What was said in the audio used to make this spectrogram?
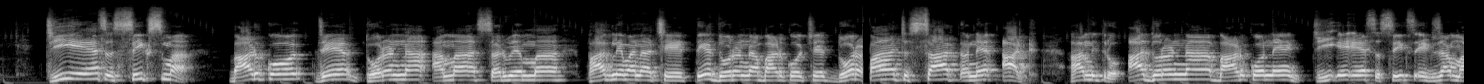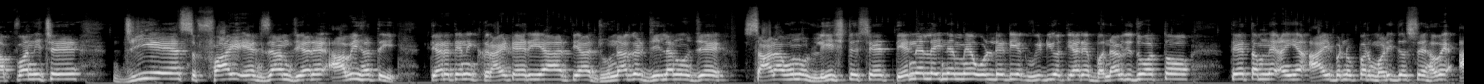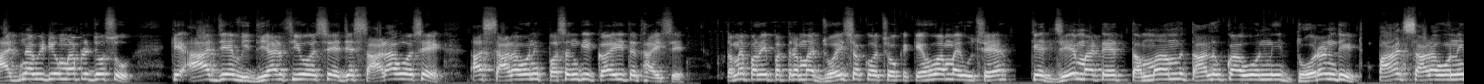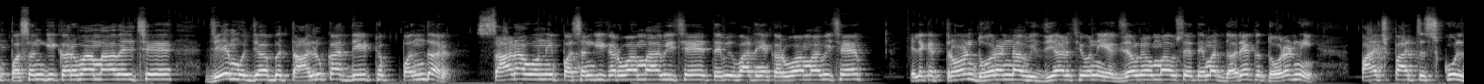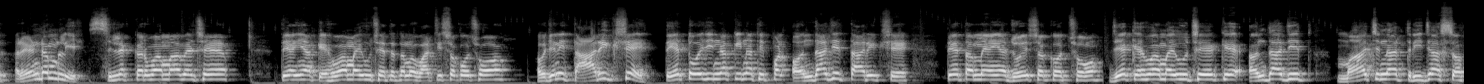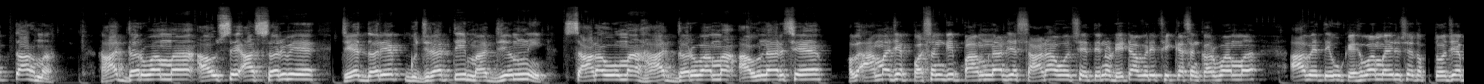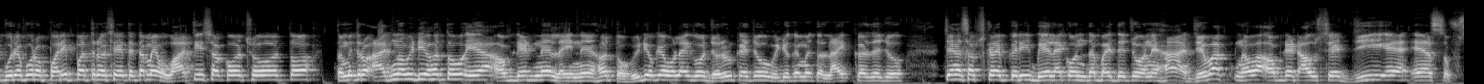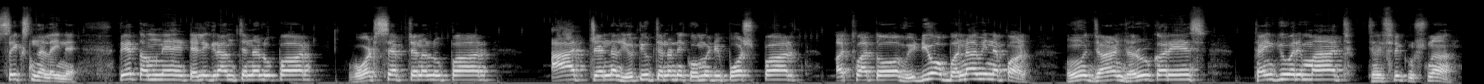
જીએએસ સિક્સમાં બાળકો જે ધોરણના આમાં સર્વેમાં ભાગ લેવાના છે, તે ધોરણના બાળકો છે, ધોરણ પાંચ, સાત અને આઠ. હા, મિત્રો, આ ધોરણના બાળકોને જીએએસ સિક્સ એક્ઝામ આપવાની છે. જીએએસ ફાઈવ એક્ઝામ જ્યારે આવી હતી, ત્યારે તેની ક્રાઇટેરિયા ત્યાં જુનાગઢ જિલ્લાનું જે શાળાઓનું લિસ્ટ છે, તેને લઈને મેં ઓલરેડી એક વીડિયો ત્યારે બનાવી દીધો હતો. તે તમને અહીંયા આઈ બટન ઉપર મળી જશે. હવે આજના વિડીયોમાં આપણે જોશું. કે આ જે વિદ્યાર્થીઓ છે જે શાળાઓ છે આ શાળાઓની પસંદગી કઈ રીતે થાય છે? તમે પરિપત્રમાં જોઈ શકો છો કે કહેવામાં આવ્યું છે કે જે માટે તમામ તાલુકાઓની ધોરણ દીઠ પાંચ શાળાઓની પસંદગી કરવામાં આવેલ છે. જે મુજબ તાલુકા દીઠ પંદર શાળાઓની પસંદગી કરવામાં આવી છે. તેવી વાત અહીંયા કરવામાં આવી છે. એટલે કે ત્રણ ધોરણના વિદ્યાર્થીઓની એક્ઝામ લેવામાં આવશે. તેમાં દરેક ધોરણની પાંચ પાંચ સ્કૂલ રેન્ડમલી સિલેક્ટ કરવામાં આવે છે. તે અહીંયા કહેવામાં આવ્યું છે, તે તમે વાંચી શકો છો. હવે જેની તારીખ છે, તે તો હજી નક્કી નથી, પણ અંદાજિત તારીખ છે, તે તમે અહીંયા જોઈ શકો છો. જે કહેવામાં આવ્યું છે કે અંદાજિત માર્ચના ત્રીજા સપ્તાહમાં હાથ ધરવામાં આવશે આ સર્વે, જે દરેક ગુજરાતી માધ્યમની શાળાઓમાં હાથ ધરવામાં આવનાર છે. હવે આમાં જે પસંદગી પામનાર જે શાળાઓ છે, તેનો ડેટા વેરિફિકેશન કરવામાં આવે તેવું કહેવામાં આવ્યું છે. તો- જે પૂરેપૂરો પરિપત્ર છે, તે તમે વાંચી શકો છો. તો તો મિત્રો, આજનો વીડિયો હતો, એ આ અપડેટને લઈને હતો. વીડિયો કેવો લાગ્યો જરૂર કહેજો. વીડિયો ગમે તો લાઈક કરી દેજો. ચેનલ સબસ્ક્રાઇબ કરી બે લાઇકોન દબાવી દેજો. અને હા, જેવા નવા અપડેટ આવશે જી એસ સિક્સને લઈને, તે તમને ટેલિગ્રામ ચેનલ ઉપર વોટ્સએપ ચેનલ ઉપર, આ ચેનલ યુટ્યુબ ચેનલની કોમેડી પોસ્ટ પર અથવા તો વીડિયો બનાવીને પણ હું જાણ જરૂર કરીશ. થેન્ક યુ વેરી મચ જય શ્રી કૃષ્ણ.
